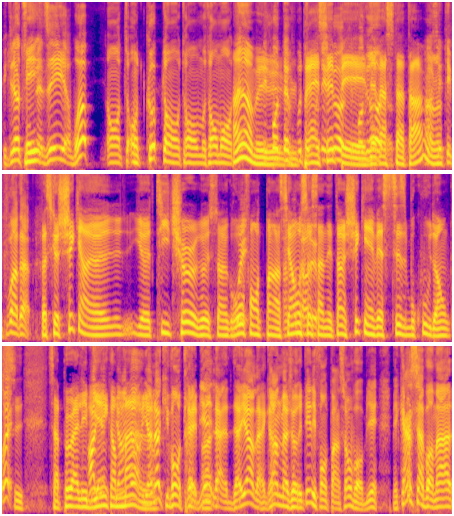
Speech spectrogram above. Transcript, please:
puis que là, tu peux dire, Whoop! On, te coupe ton, ton, ton montant. Ah non, mais le principe est, dévastateur. Ah, c'est épouvantable. Parce que je sais qu'il y, a, Teacher, c'est un gros fonds de pension, ça, ça en est un. Je sais qu'ils investissent beaucoup, donc ça peut aller ah, bien comme mal. Il y en a qui vont très bien. D'ailleurs, la grande majorité des fonds de pension vont bien. Mais quand ça va mal,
